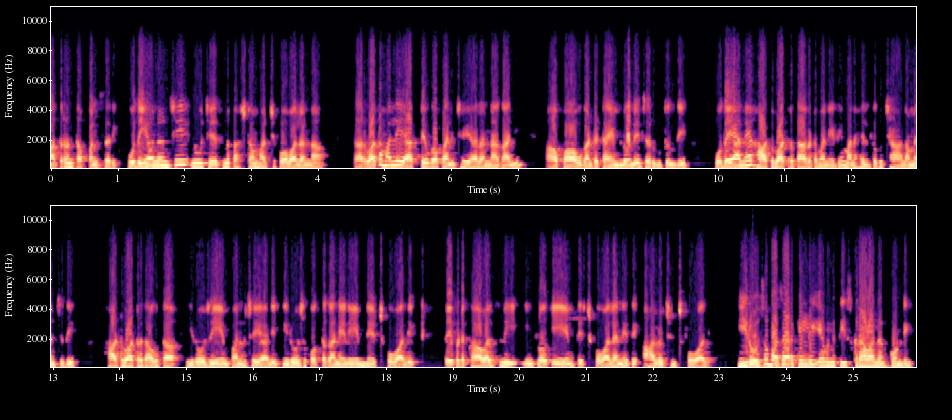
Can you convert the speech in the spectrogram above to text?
మాత్రం తప్పనిసరి. ఉదయం నుంచి నువ్వు చేసిన కష్టం మర్చిపోవాలన్నా తర్వాత మళ్ళీ యాక్టివ్గా పని చేయాలన్నా కానీ ఆ పావు గంట టైంలోనే జరుగుతుంది. ఉదయాన్నే హాట్ వాటర్ తాగటం అనేది మన హెల్త్కు చాలా మంచిది. హాట్ వాటర్ తాగుతా ఈరోజు ఏం పనులు చేయాలి? ఈరోజు కొత్తగా నేను ఏం నేర్చుకోవాలి? రేపటికి కావాల్సిన ఇంట్లోకి ఏం తెచ్చుకోవాలి అనేది ఆలోచించుకోవాలి. ఈ రోజు బజార్కి వెళ్ళి ఏమైనా తీసుకురావాలనుకోండి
